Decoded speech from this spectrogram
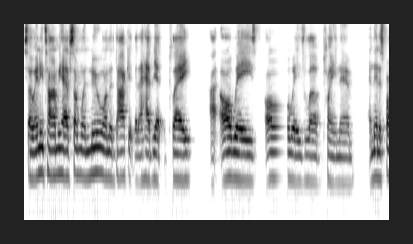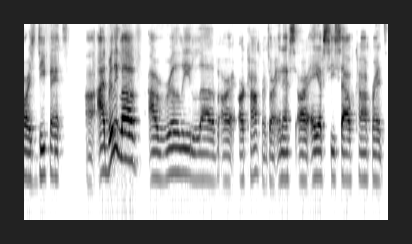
So anytime we have someone new on the docket that I have yet to play, I always, always love playing them. And then as far as defense, uh, I really love, I really love our, our conference, our NFC, our AFC South conference.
